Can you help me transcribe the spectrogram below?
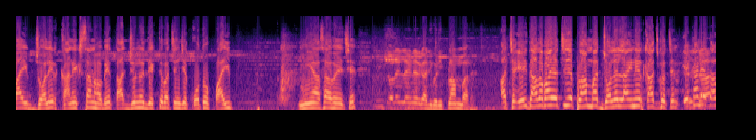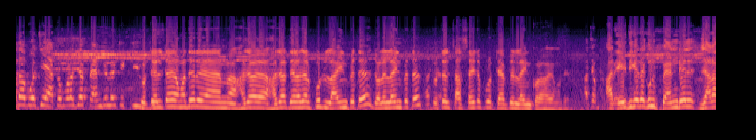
পাইপ, জলের কানেকশান হবে। তার জন্য দেখতে পাচ্ছেন যে কত পাইপ নিয়ে আসা হয়েছে। জলের লাইনের কাজ করি, প্লাম্বার। আচ্ছা এই দাদা ভাই হচ্ছে যে প্লাম্বার জলের লাইনের কাজ করছেন। এখানে দাদা বলছি এত বড় যে প্যান্ডেল হয়েছে কি? টোটালটাই আমাদের আম, হাজার হাজার দেড় হাজার ফুট লাইন পেতে জলের লাইন পেতে টোটাল চার সাইডে পুরো ট্যাপের লাইন করা হয় আমাদের। আচ্ছা আর এইদিকে দেখুন প্যান্ডেল যারা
